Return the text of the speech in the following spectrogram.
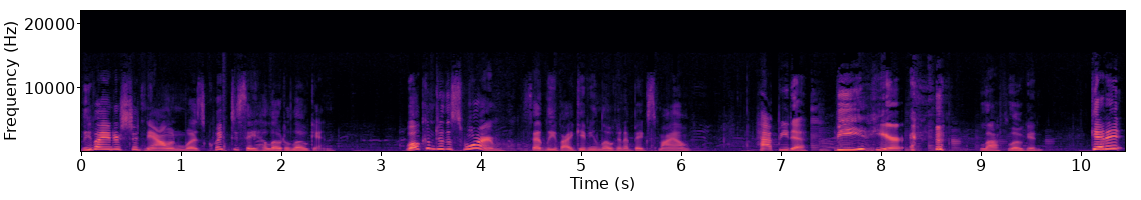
Levi understood now and was quick to say hello to Logan. Welcome to the swarm, said Levi, giving Logan a big smile. Happy to be here, laughed Logan. Get it?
